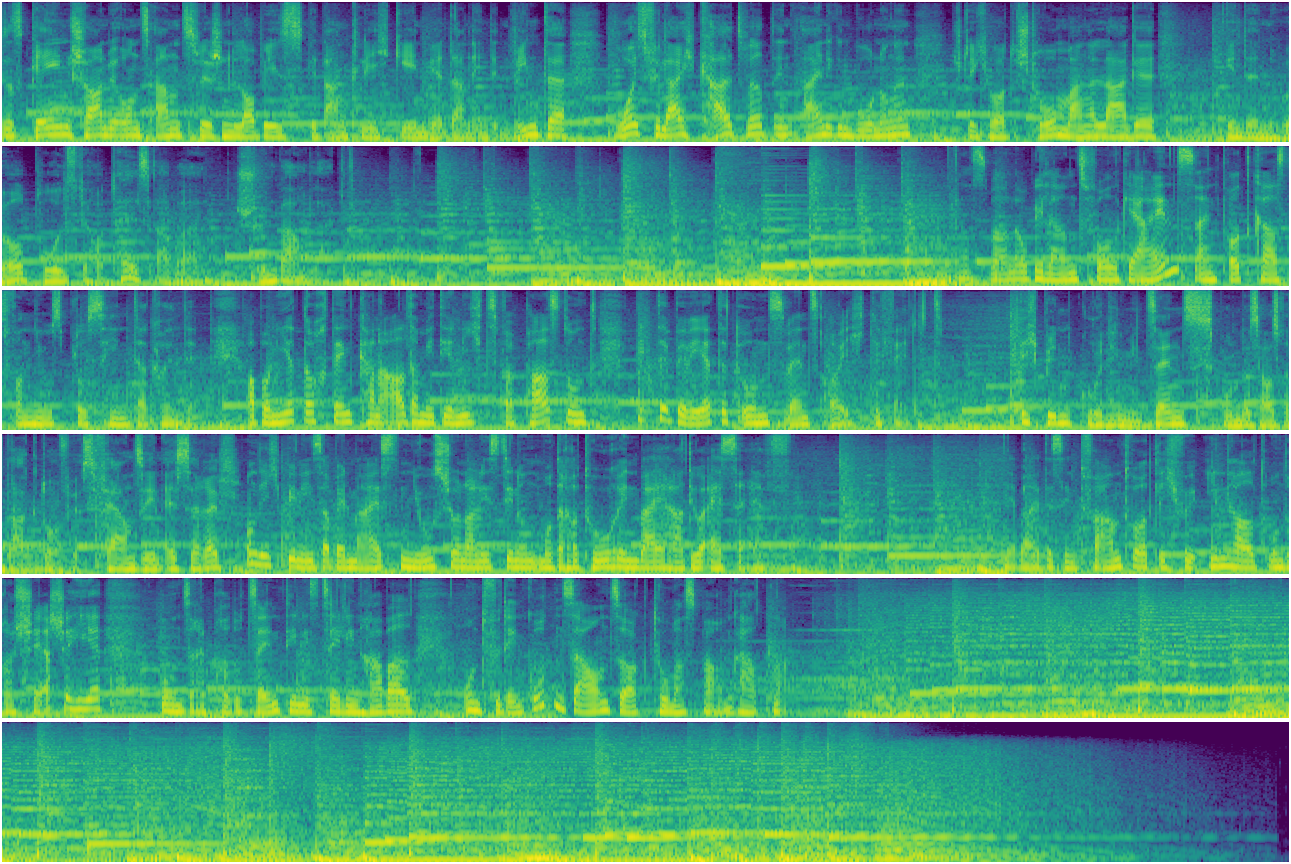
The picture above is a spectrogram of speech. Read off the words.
Dieses Game schauen wir uns an zwischen Lobbys. Gedanklich gehen wir dann in den Winter, wo es vielleicht kalt wird in einigen Wohnungen. Stichwort Strommangellage. In den Whirlpools der Hotels aber schön warm bleibt. Das war Lobbyland Folge 1, ein Podcast von News Plus Hintergründe. Abonniert doch den Kanal, damit ihr nichts verpasst und bitte bewertet uns, wenn es euch gefällt. Ich bin Gurdin Minzenz, Bundeshausredaktor fürs Fernsehen SRF. Und ich bin Isabel Meissen, Newsjournalistin und Moderatorin bei Radio SRF. Wir beide sind verantwortlich für Inhalt und Recherche hier. Unsere Produzentin ist Celine Rabal und für den guten Sound sorgt Thomas Baumgartner.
